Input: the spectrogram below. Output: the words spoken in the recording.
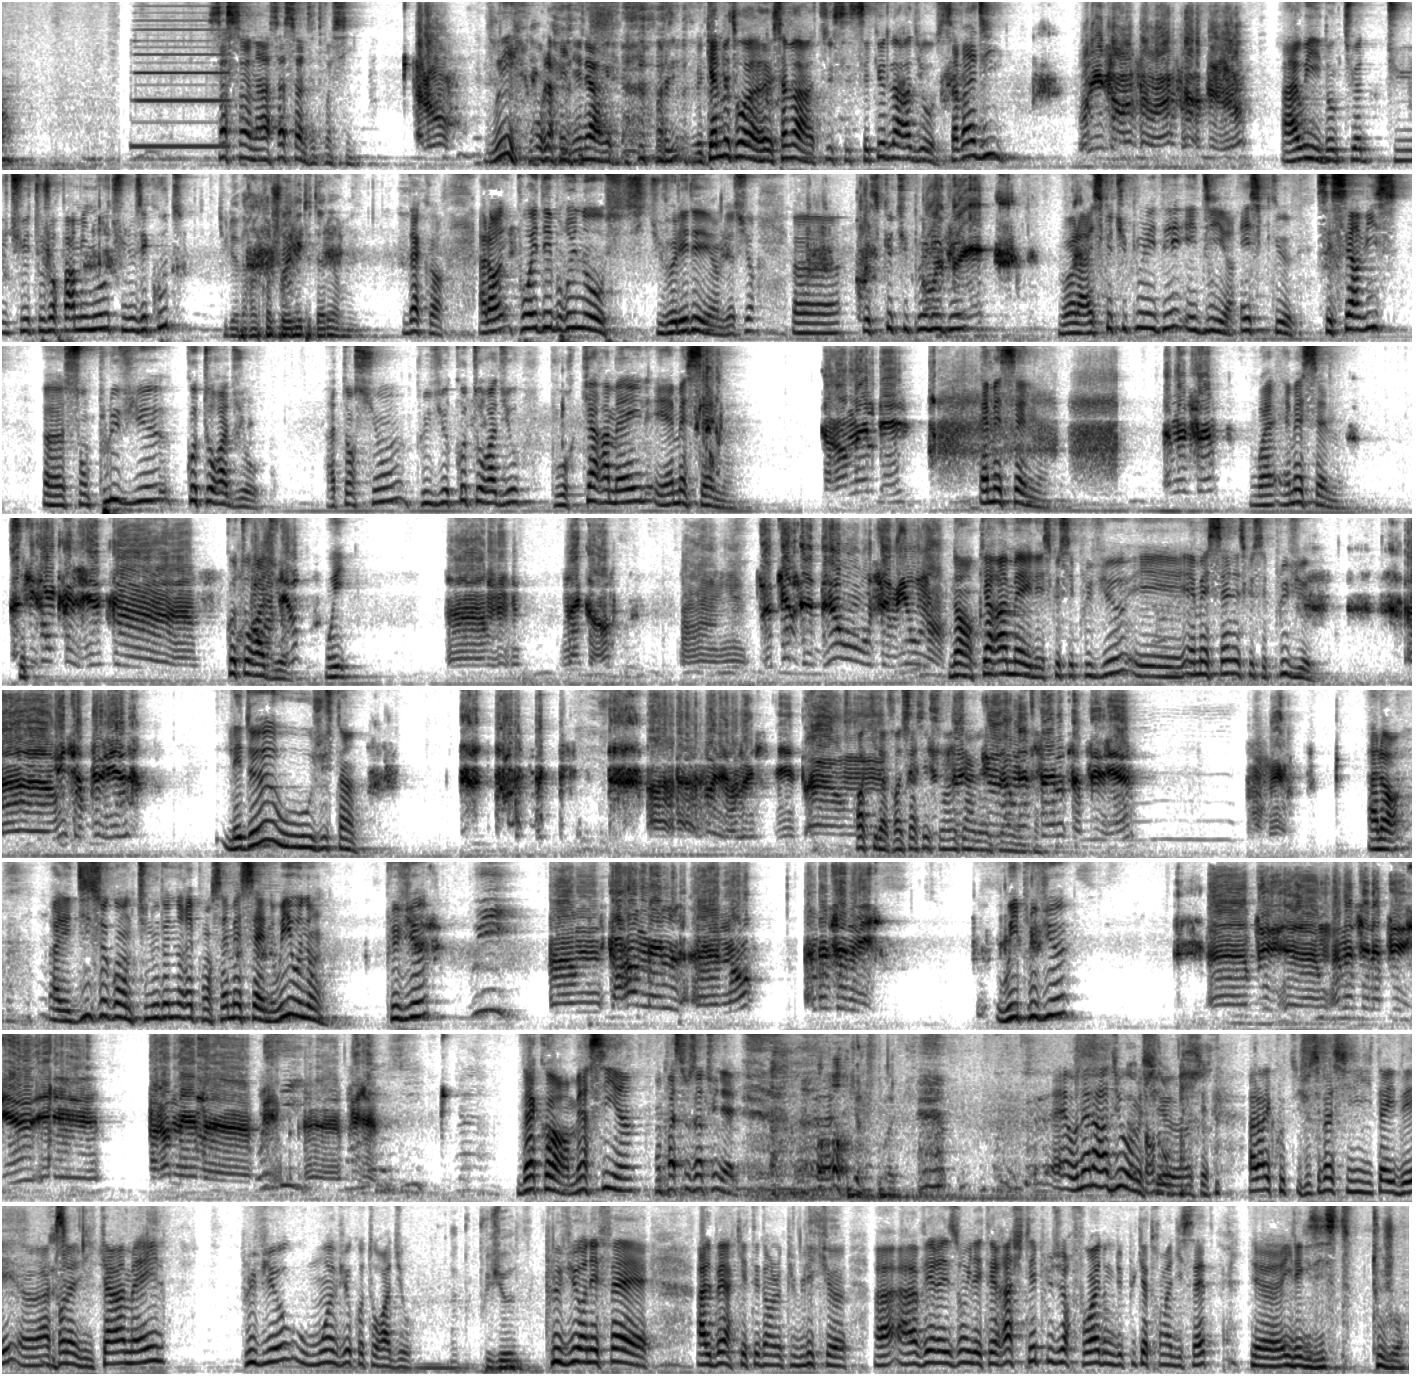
Ça sonne, hein, ça sonne cette fois-ci. Oui, oh là, il est énervé. Mais Calme-toi, euh, ça va, c'est que de la radio. Ça va, Adi? Oui, ça va, ça va, ça va toujours. Ah oui, donc tu, as, tu, tu es toujours parmi nous, tu nous écoutes? Tu lui avais raccroché au nez tout à l'heure. mais- D'accord. Alors, pour aider Bruno, si tu veux l'aider, hein, bien sûr, euh, est-ce que tu peux l'aider? Voilà, est-ce que tu peux l'aider et dire, est-ce que ces services euh, sont plus vieux qu'Autoradio? Attention, plus vieux qu'Autoradio pour Caramel et MSN. Caramel et MSN, MSN. ouais, MSN. Est-ce C'est qu'ils sont plus vieux que. qu'Autoradio. Oui. Euh, D'accord. Euh, lequel des deux ou c'est vieux ou non? Non, Caramel, est-ce que c'est plus vieux Et MSN, est-ce que c'est plus vieux? Euh, Oui, c'est plus vieux. Les deux ou juste un Ah, oui, oui. Et, euh, Je crois qu'il est en train de chercher sur Internet. MSN, en même temps. c'est plus vieux. Ah, merde. Alors, allez, 10 secondes, tu nous donnes une réponse. MSN, oui ou non? Plus vieux? Euh, caramel, euh, non. MSN, oui. Oui, plus vieux? Euh, plus, euh, MSN est plus vieux et caramel euh, plus, euh, plus jeune. D'accord, merci. Hein. On passe sous un tunnel. Eh, On est à la radio, monsieur. monsieur. Alors écoute, je ne sais pas si t'a aidé. euh, à ton avis, Caramel, plus vieux ou moins vieux qu'Autoradio? Plus vieux. Plus vieux, en effet. Albert, qui était dans le public, euh, avait raison. Il a été racheté plusieurs fois, donc depuis 97, euh, il existe toujours.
